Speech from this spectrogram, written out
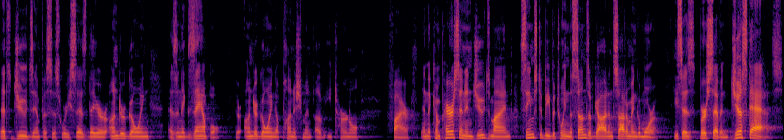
That's Jude's emphasis, where he says they are undergoing, as an example, they're undergoing a punishment of eternal fire. And the comparison in Jude's mind seems to be between the sons of God and Sodom and Gomorrah. He says, verse 7 just as,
